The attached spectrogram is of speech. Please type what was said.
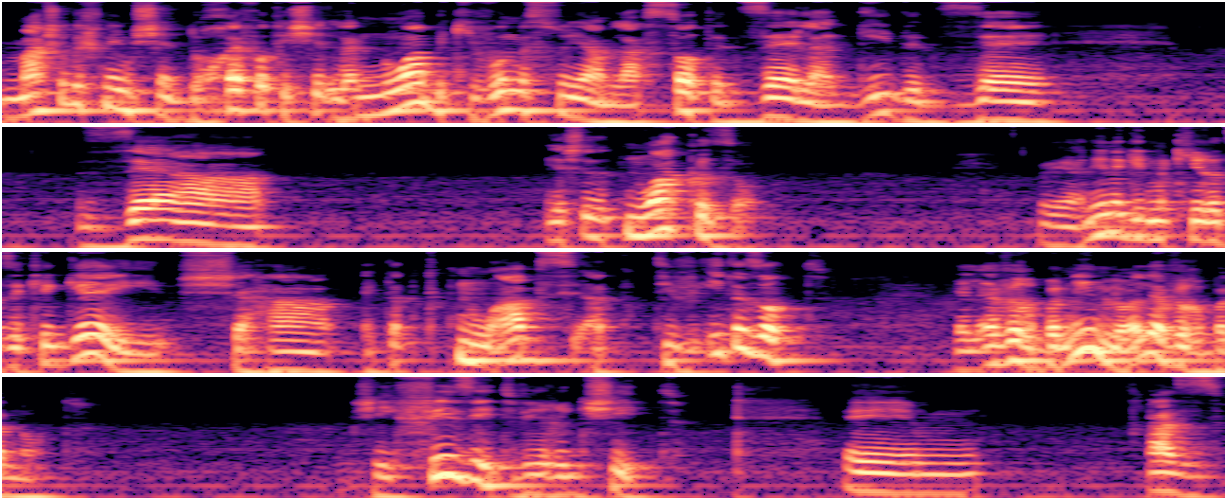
משהו בפנים שדוחף אותי לנוע בכיוון מסוים, לעשות את זה, להגיד את זה, זה ה... יש איזו תנועה כזו. אני נגיד מכיר את זה כגיי, שאת התנועה הטבעית הזאת אל עבר בנים, לא אל עבר בנות, שהיא פיזית והיא רגשית. אמ, אז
